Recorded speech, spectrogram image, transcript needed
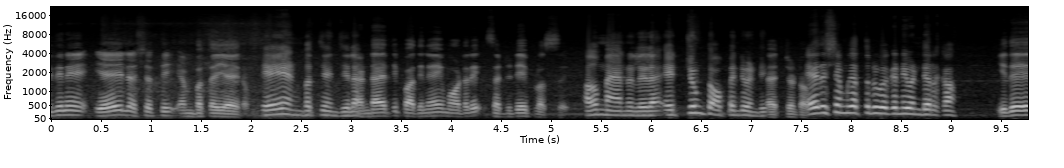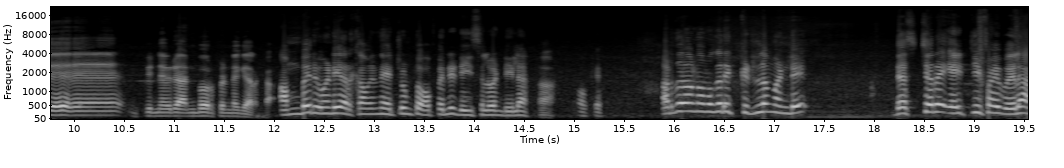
ഇതിന് ഏഴ് ലക്ഷത്തി എൺപത്തി അയ്യായിരം എൺപത്തി രണ്ടായിരത്തി പതിനേഴ് മോഡൽ സെഡ് ഡേ പ്ലസ് അത് മാനുവൽ ഏറ്റവും ടോപ്പ് വണ്ടി. ഏറ്റവും. ഏകദേശം നമുക്ക് എത്ര രൂപക്കേണ്ടി വണ്ടി ഇറക്കാം? ഇത് പിന്നെ ഒരു അൻപത് ഉറുപ്പ ഉണ്ടെങ്കിൽ ഇറക്കാം. അമ്പത് രൂപ വേണ്ടി ഇറക്കാൻ പറ്റുന്ന ഏറ്റവും ടോപ്പ് എൻഡ് ഡീസൽ വണ്ടി ആ. ഓക്കെ. അടുത്തതാണ് നമുക്കൊരു കിഡ്ലം വണ്ടി. ഡസ്റ്റർ എയ്റ്റി ഫൈവ് അല്ലേ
